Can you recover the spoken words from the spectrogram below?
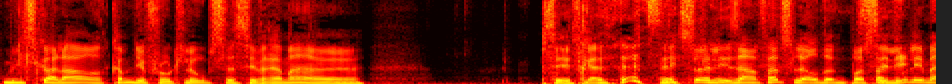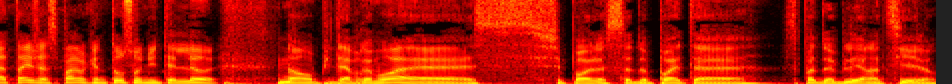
multicolores, comme des Fruit Loops. C'est vraiment... euh, C'est Fred. C'est ça, les enfants, tu leur donnes pas ça C'est tous les- les matins, j'espère, avec une toast au Nutella. non, puis d'après moi, euh, je sais pas, là, ça doit pas être. euh, c'est pas de blé entier, là.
